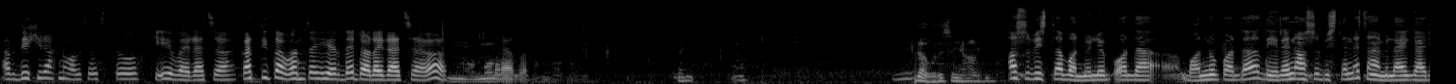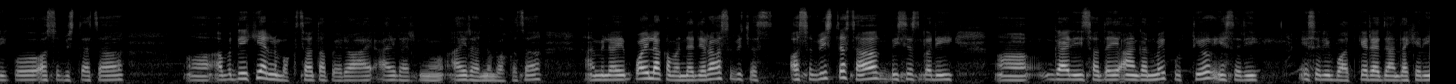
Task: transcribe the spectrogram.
अब देखिराख्नु भएको छ यस्तो के भइरहेछ। कति त भन्छ हेर्दै डराइरहेछ हो। तर अब असुविस्ता भन्नुले पर्दा भन्नुपर्दा धेरै नै असुविस्ता नै छ हामीलाई गाडीको असुविस्ता छ। अब देखिहाल्नु भएको छ तपाईँहरू आइ आइराख्नु आइरहनु भएको छ। हामीलाई पहिलाको भन्दा धेरै असुविस्ता असुविस्ता छ विशेष गरी गाडी सधैँ आँगनमै कुद्थ्यो। यसरी यसरी भत्केर जाँदाखेरि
